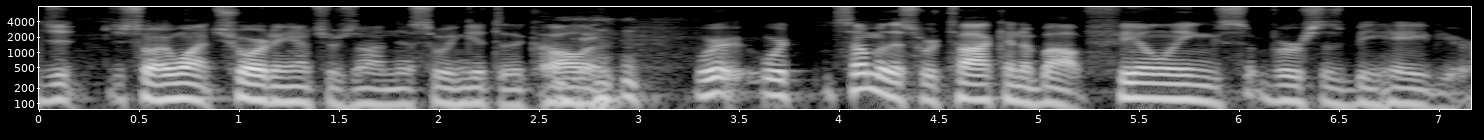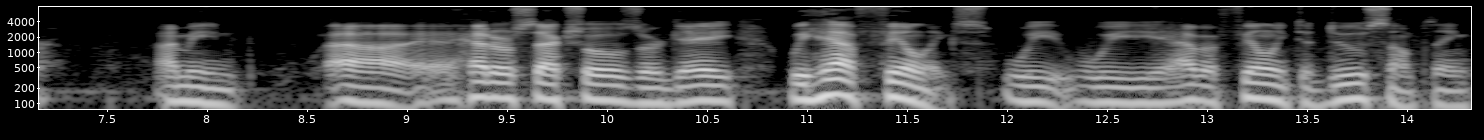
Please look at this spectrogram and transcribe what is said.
j- so I want short answers on this so we can get to the caller. we're, we're some of this we're talking about feelings versus behavior. I mean, uh, heterosexuals or gay, we have feelings. We we have a feeling to do something,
